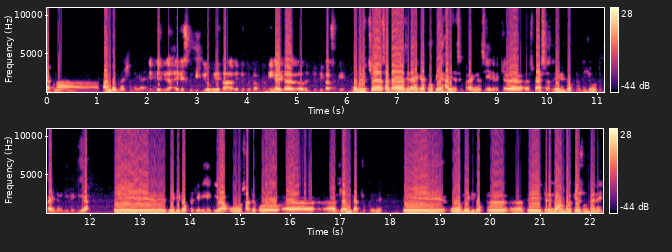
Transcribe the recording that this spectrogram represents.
ਆਪਣਾ ਥੰਬ ਇੰਪ੍ਰੈਸ਼ਨ ਲਗਾਇਆ ਇੱਥੇ ਜਿਹੜਾ ਹਾਈ ਰਿਸਕ ਬੀਪੀ ਹੋਵੇ ਤਾਂ ਇੱਥੇ ਕੋਈ ਡਾਕਟਰ ਨਹੀਂ ਹੈ ਜਿਹੜਾ ਡਿਊਟੀ ਕਰ ਸਕੇ। ਉਹਦੇ ਵਿੱਚ ਸਾਡਾ ਜਿਹੜਾ ਹੈਗਾ ਕਿਉਂਕਿ ਹਾਈ ਰਿਸਕ ਪ੍ਰੈਗਨੈਂਸੀ ਇਹਦੇ ਵਿੱਚ ਸਪੈਸ਼ਲਿਸਟ ਲੇਡੀ ਡਾਕਟਰ ਦੀ ਜ਼ਰੂਰਤ ਪੈ ਜਾਂਦੀ ਹੈਗੀ ਆ। ਤੇ ਲੇਡੀ ਡਾਕਟਰ ਜਿਹੜੀ ਹੈਗੀ ਆ ਉਹ ਸਾਡੇ ਕੋਲ ਰਿਜ਼ਾਈਨ ਕਰ ਚੁੱਕੇ ਨੇ। ਤੇ ਉਹ ਲੇਡੀ ਡਾਕਟਰ ਦੇ ਜਿਹੜੇ ਨਾਰਮਲ ਕੇਸ ਹੁੰਦੇ ਨੇ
